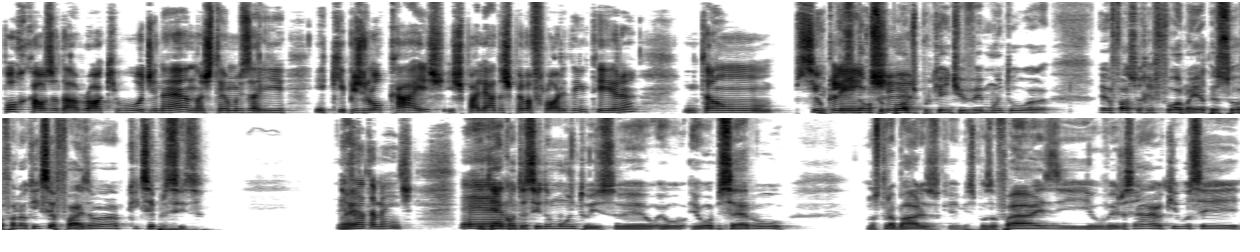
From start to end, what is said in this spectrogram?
por causa da Rockwood, né? Nós temos aí equipes locais espalhadas pela Flórida inteira. Então, se o É, precisa dar um cliente suporte, porque a gente vê muito. Eu faço reforma, aí a pessoa fala: o que, que você faz? "Ah, o que, que você precisa? Né? exatamente E tem acontecido muito isso. Eu, eu, eu observo nos trabalhos que a minha esposa faz e eu vejo assim: ah, aqui você.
